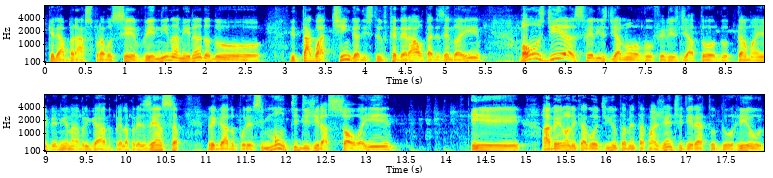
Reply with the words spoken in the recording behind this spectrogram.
Aquele abraço para você. Venina Miranda do de Taguatinga, Distrito Federal, tá dizendo aí. Bons dias, feliz dia novo, feliz dia todo. Tamo aí, Venina, obrigado pela presença, obrigado por esse monte de girassol aí. E a Verônica Godinho também está com a gente, direto do Rio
